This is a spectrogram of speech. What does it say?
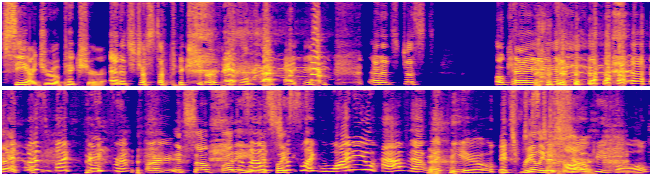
See, I drew a picture, and it's just a picture of Frye hanging. And it's just okay. it was my favorite part. it's so funny. I was It's like just like, why do you have that with you? it's really just to bizarre. show people.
